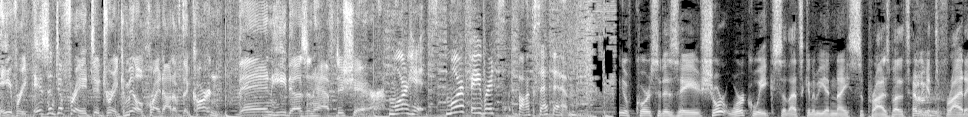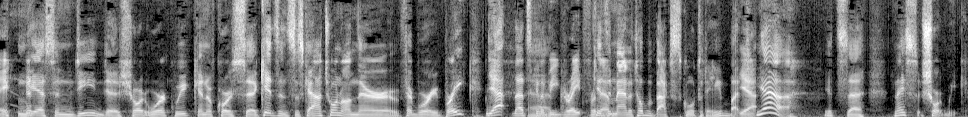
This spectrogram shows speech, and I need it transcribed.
Avery isn't afraid to drink milk right out of the carton. Then he doesn't have to share. More hits, more favorites. Fox FM. Of course, it is a short work week, so that's going to be a nice surprise by the time we get to Friday. yes, indeed. A short work week. And of course, uh, kids in Saskatchewan on their February break. yeah, that's going to Uh, be great for kids them. in Manitoba back to school today. But Yeah. yeah, it's a nice short week.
